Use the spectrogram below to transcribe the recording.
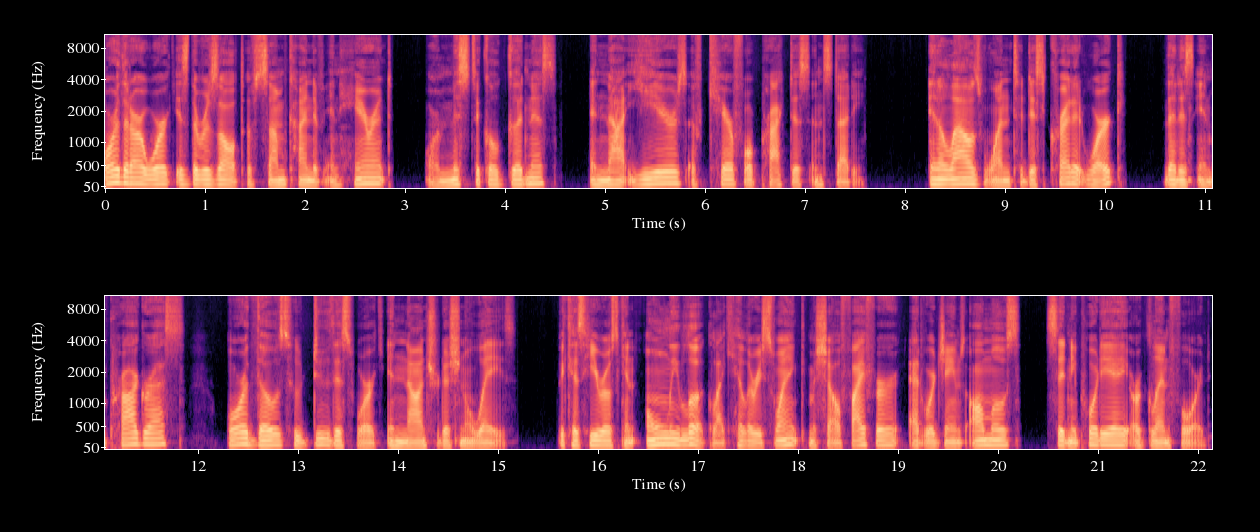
or that our work is the result of some kind of inherent or mystical goodness and not years of careful practice and study. It allows one to discredit work that is in progress or those who do this work in non traditional ways, because heroes can only look like Hilary Swank, Michelle Pfeiffer, Edward James Olmos, Sidney Poitier, or Glenn Ford.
